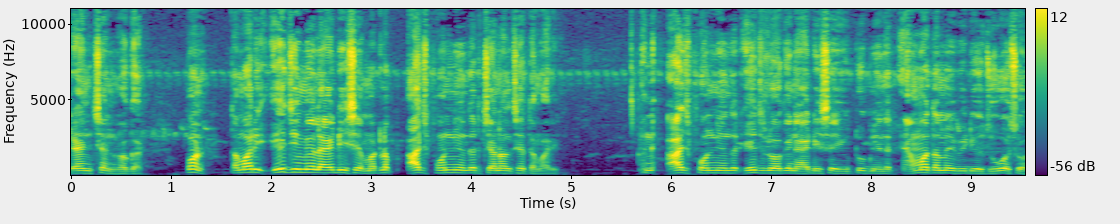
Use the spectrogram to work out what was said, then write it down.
ટેન્શન વગર. પણ તમારી એ જ ઈમેલ આઈડી છે, મતલબ આ જ ફોનની અંદર ચેનલ છે તમારી. અને આ જ ફોનની અંદર એ જ લોગિન આઈડી છે યુટ્યુબની અંદર, એમાં તમે વીડિયો જુઓ છો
